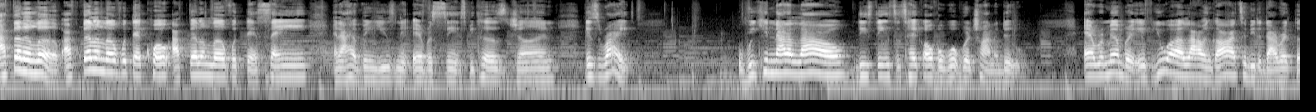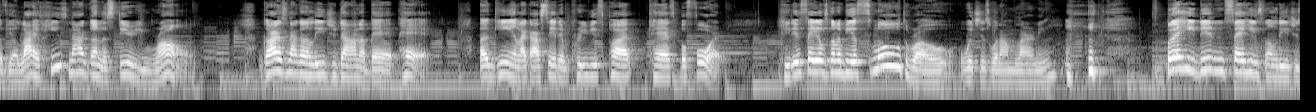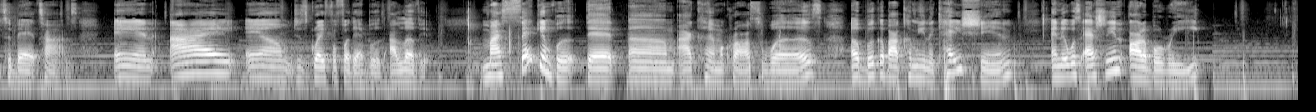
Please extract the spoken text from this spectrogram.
I fell in love. I fell in love with that quote. I fell in love with that saying, and I have been using it ever since because Jon is right. We cannot allow these things to take over what we're trying to do. And remember, if you are allowing God to be the director of your life, He's not going to steer you wrong. God is not going to lead you down a bad path. Again, like I've said in previous podcasts before, he didn't say it was going to be a smooth road, which is what I'm learning. but he didn't say he's going to lead you to bad times. And I am just grateful for that book. I love it. My second book that um, I came across was a book about communication, and it was actually an audible read.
